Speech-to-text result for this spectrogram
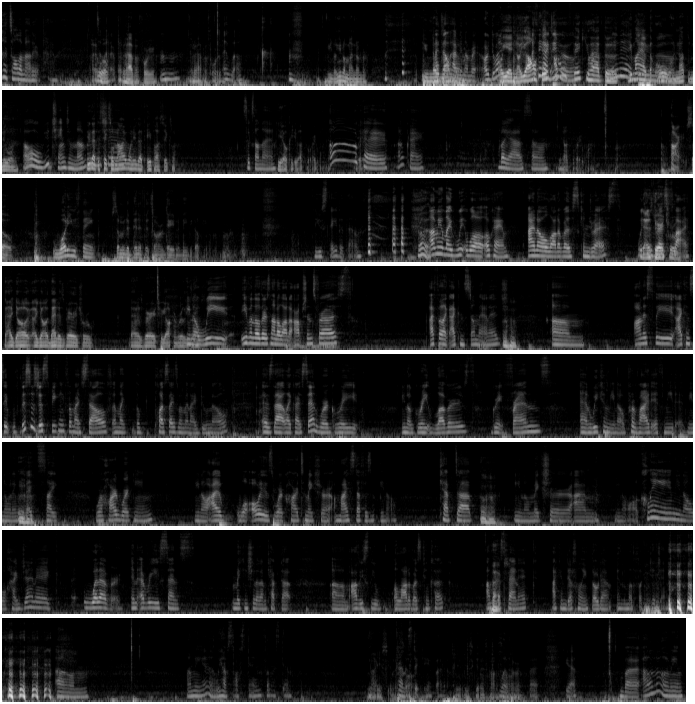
it's all a matter of time. It It's will. It'll happen for you. Mm-hmm. It'll happen for you. It will. You know, you know my number. You know I don't my have your number, or do oh, I? Oh yeah, no, yeah. I I don't think I think, I, do. don't think you have the. Maybe I you might have the do. old one, not the new one. Oh, you changing numbers? You got the and 609 one. You got the 856 one. 609. Yeah, okay, you got the right one. Oh, Yeah. okay. Okay. But yeah, so You got the right one. All right, so what do you think some of the benefits are of dating a BBW? you stated them. I mean, like we. Well, okay. I know a lot of us can dress. We That can is very dress true. fly. That y'all, uh, y'all, that is very true. That is very true. Y'all can really, You know, we even though there's not a lot of options for us, I feel like I can still manage. Mm-hmm. Um, honestly, I can say this is just speaking for myself and like the plus size women I do know, is that like I said, we're great, you know, great lovers, great friends, and we can you know provide if needed. You know what I mean? Mhm. It's like we're hardworking. You know, I will always work hard to make sure my stuff is, you know, kept up. Mhm. You know, make sure I'm, you know, all clean, you know, hygienic, whatever. In every sense, making sure that I'm kept up. Um, obviously, a lot of us can cook. I'm Facts. Hispanic. I can definitely throw down in the motherfucking kitchen. okay. Um, I mean, yeah, we have soft skin. Feel my skin. Nah, your skin is Kind of sticky, but Your, your skin is kind of whatever. But yeah, but I don't know. I mean,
